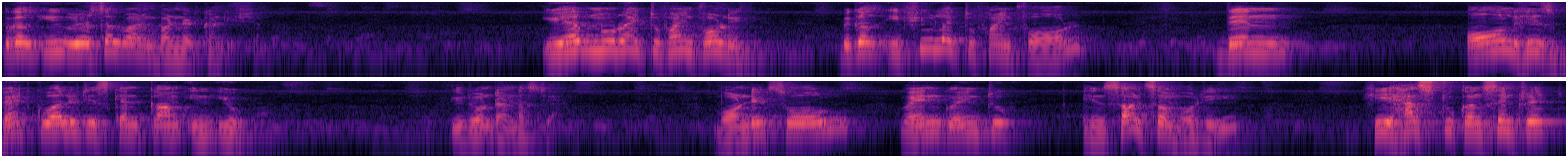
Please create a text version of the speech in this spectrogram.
because you yourself are in bonded condition. You have no right to find fault with him. Because if you like to find fault, then all his bad qualities can come in you. You don't understand. Bonded soul, when going to insult somebody, he has to concentrate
